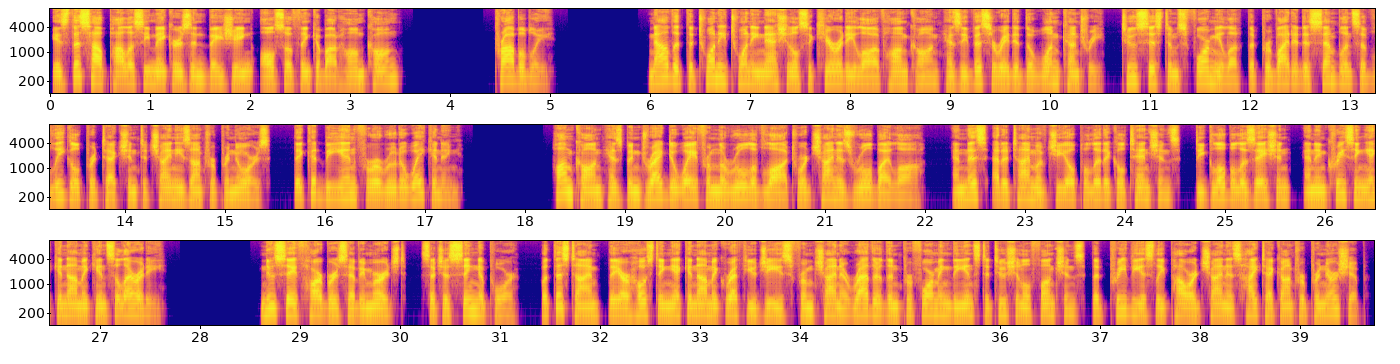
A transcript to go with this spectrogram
Is this how policymakers in Beijing also think about Hong Kong? Probably. Now that the 2020 national security law of Hong Kong has eviscerated the one country, two systems formula that provided a semblance of legal protection to Chinese entrepreneurs, they could be in for a rude awakening. Hong Kong has been dragged away from the rule of law toward China's rule by law, and this at a time of geopolitical tensions, deglobalization, and increasing economic insularity. New safe harbors have emerged, such as Singapore, but this time they are hosting economic refugees from China rather than performing the institutional functions that previously powered China's high tech entrepreneurship.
